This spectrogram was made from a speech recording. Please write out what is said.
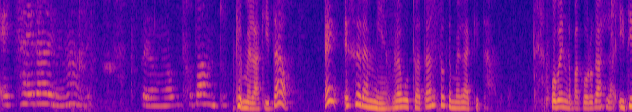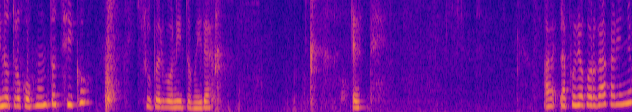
esta era de mi madre, pero me gustó tanto. que me la ha quitado. ¿Eh? Esa era mía, me ha gustado tanto que me la ha quitado. Pues venga, para colgarla. Y tiene otro conjunto, chicos, súper bonito, mirad. Este. A ver, ¿la has podido colgar, cariño?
